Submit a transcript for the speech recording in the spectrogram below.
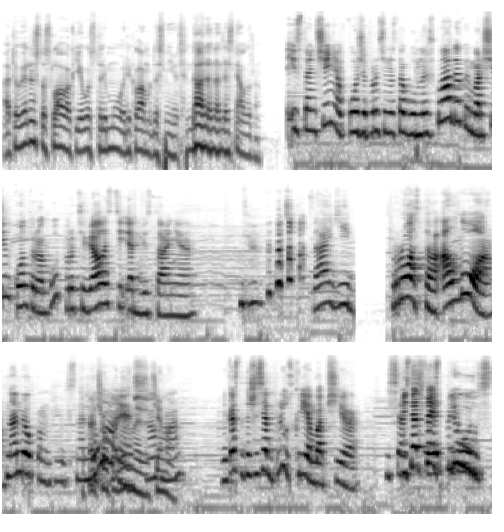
А ты уверен, что Слава к его стриму рекламу доснимет? Да-да-да, доснял уже. Истончение кожи против носогубных складок и морщин контура губ против вялости и обвисания. Да еб... Просто, алло! Намеком, с Так а намеком. чё, полезная же тема. Ага. Мне кажется, это 60 плюс крем вообще. 56 56 плюс!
